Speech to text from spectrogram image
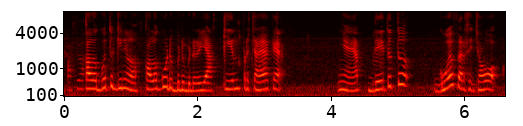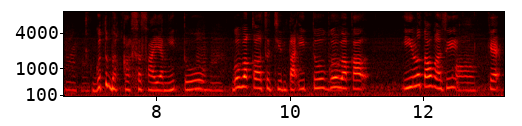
lah kalau gue tuh gini loh kalau gue udah bener-bener yakin percaya kayak nyet dia itu tuh gue versi cowok Mhm. gue tuh bakal sesayang itu Mhm. gue bakal secinta itu gue bakal ih lo tau gak sih Oh. kayak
